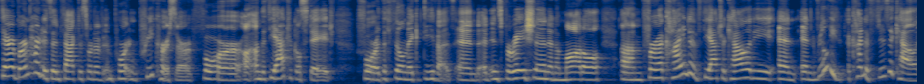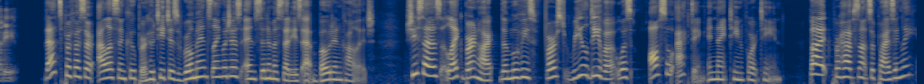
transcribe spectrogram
Sarah Bernhardt is, in fact, a sort of important precursor for on the theatrical stage for the filmic divas and an inspiration and a model um, for a kind of theatricality and and really a kind of physicality. That's Professor Allison Cooper, who teaches Romance languages and cinema studies at Bowdoin College. She says, like Bernhardt, the movie's first real diva was also acting in 1914. But perhaps not surprisingly,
